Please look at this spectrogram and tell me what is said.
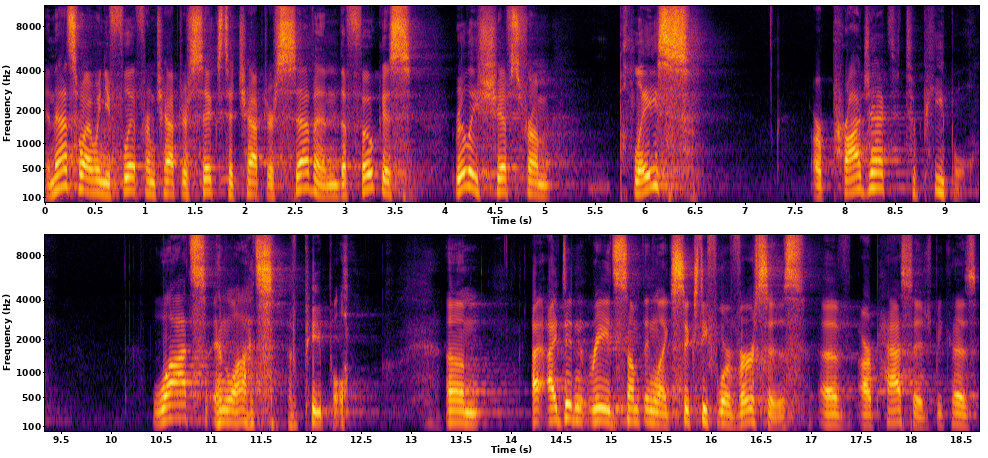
And that's why when you flip from chapter 6 to chapter 7, the focus really shifts from place or project to people. Lots and lots of people. Um, I, I, didn't read something like 64 verses of our passage because,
